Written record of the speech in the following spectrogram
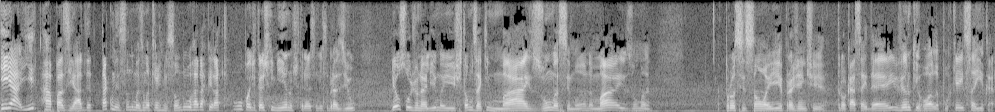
E aí, rapaziada, tá começando mais uma transmissão do Radar Pirata, o podcast que menos cresce nesse Brasil. Eu sou o Juna Lima e estamos aqui mais uma semana, mais uma procissão aí pra gente trocar essa ideia e ver no que rola, porque é isso aí, cara.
